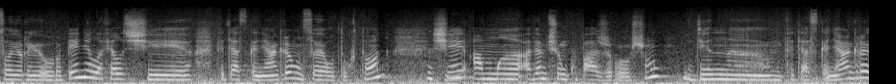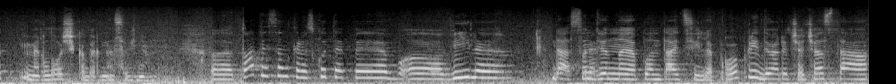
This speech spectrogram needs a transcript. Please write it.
soiuri europene, la fel și fetească neagră, un soi autohton uh-huh. și am, avem și un cupaj roșu din fetească neagră, merlot și cabernet sauvignon. Toate sunt crescute pe uh, vile da, sunt din uh, plantațiile proprii, deoarece aceasta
